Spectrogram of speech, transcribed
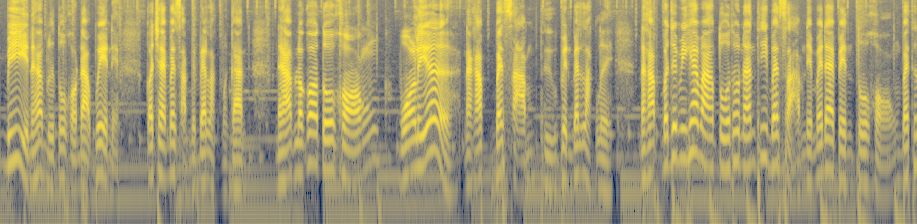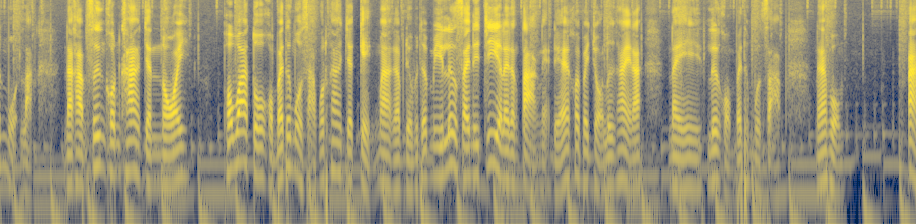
FB นะครับหรือตัวของดาบเวทเนี่ยก็ใช้แบทสามเป็นแบทหลักเหมือนกันนะครับแล้วก็ตัวของ Warrior นะครับแบทสามถือเป็นแบทหลักเลยนะครับมันจะมีแค่บางตัวเท่านั้นที่แบทสามเนี่ยไม่ได้เป็นตัวของ Battle Mode หลักนะครับซึ่งค่อนข้างจะน้อย เพราะว่าตัวของ Battle Mode 3 ค่อนข้างจะเก่งมากครับ เดี๋ยวมันจะมีเรื่อง Synergy อะไรต่างๆ เนี่ย เดี๋ยวให้ค่อยไปเจาะลึกให้นะ ในเรื่องของ Battle Mode 3 นะครับผมอะ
